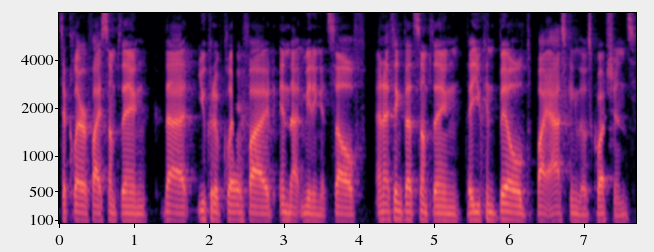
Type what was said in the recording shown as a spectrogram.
to clarify something that you could have clarified in that meeting itself. And I think that's something that you can build by asking those questions.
